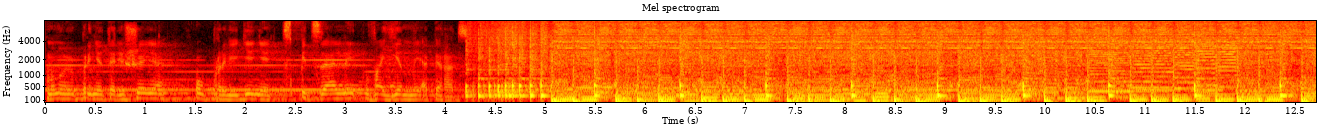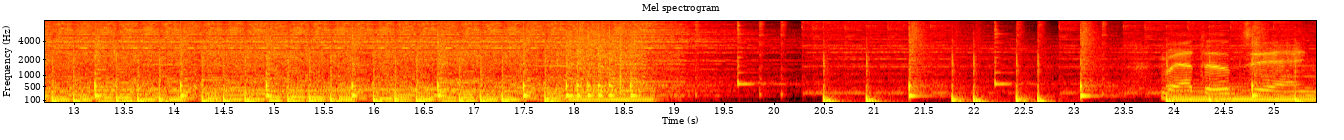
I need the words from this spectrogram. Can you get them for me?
мною принято решение о проведении специальной военной операции. В этот день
